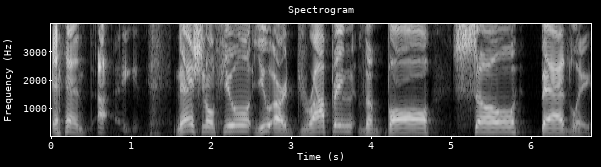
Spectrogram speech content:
and uh, National Fuel, you are dropping the ball so badly.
